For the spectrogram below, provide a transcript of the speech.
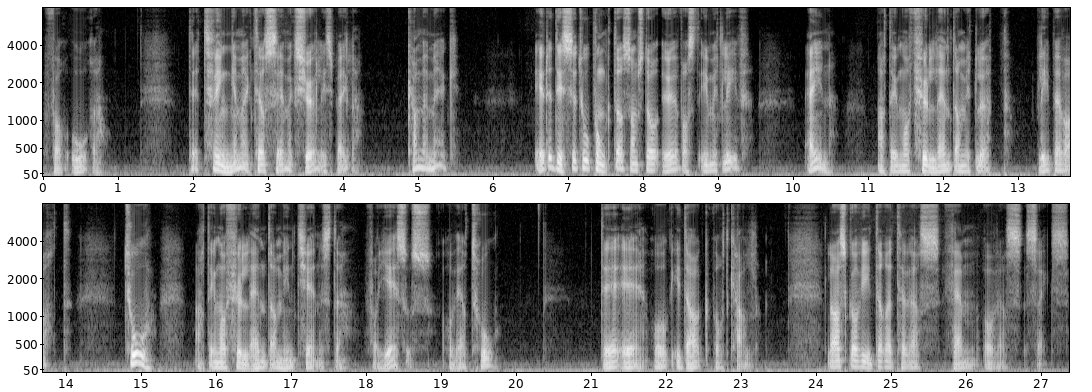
for ordet. Det tvinger meg til å se meg sjøl i speilet. Hva med meg? Er det disse to punkter som står øverst i mitt liv? 1. at jeg må fullende mitt løp, bli bevart. To, at jeg må fullende min tjeneste for Jesus og være tro. Det er òg i dag vårt kall. La oss gå videre til vers fem og vers seks.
